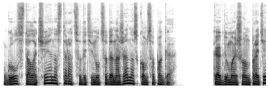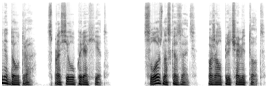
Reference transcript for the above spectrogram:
Гул стал отчаянно стараться дотянуться до ножа носком сапога. «Как думаешь, он протянет до утра?» — спросил упыря Хет. «Сложно сказать», — пожал плечами тот.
